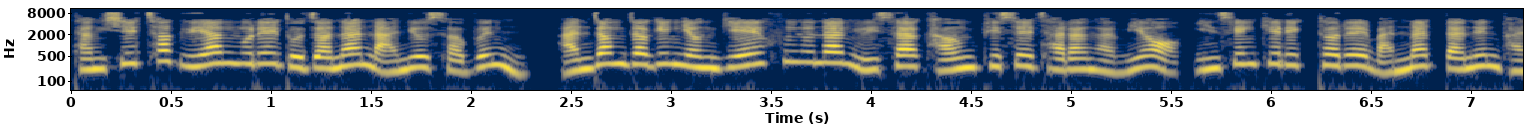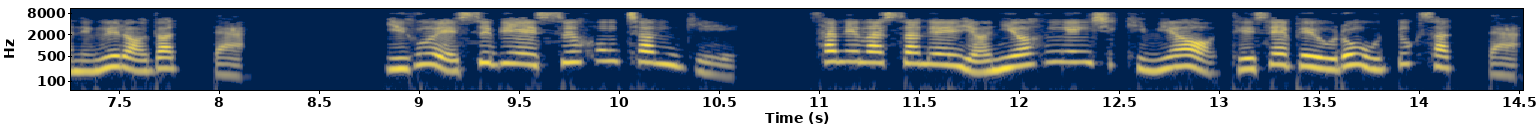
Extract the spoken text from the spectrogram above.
당시 첫 위안물에 도전한 안효섭은 안정적인 연기에 훈훈한 의사 가운핏을 자랑하며 인생 캐릭터를 만났다는 반응을 얻었다. 이후 SBS 홍천기, 사내 맞선을 연이어 흥행시키며 대세 배우로 우뚝 섰다.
